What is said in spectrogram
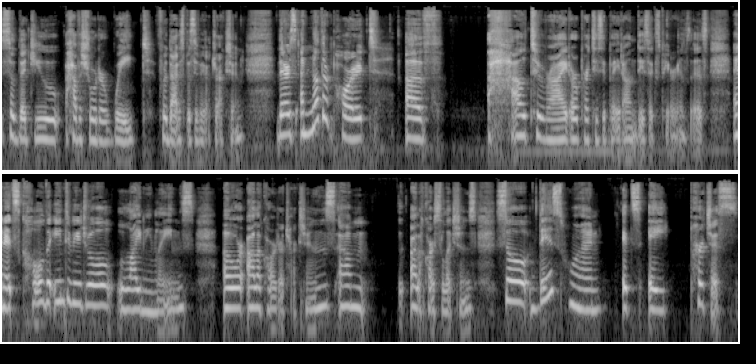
so that you have a shorter wait for that specific attraction. There's another part of how to ride or participate on these experiences, and it's called the individual lightning lanes or a la carte attractions, um, a la carte selections. So this one, it's a purchase.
